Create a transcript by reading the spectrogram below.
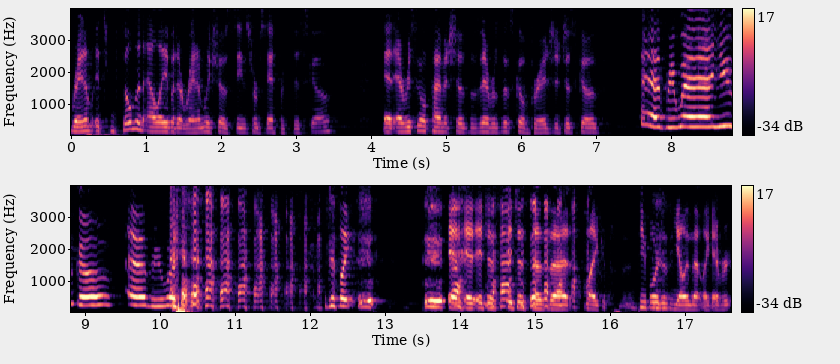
random. It's filmed in L.A., but it randomly shows scenes from San Francisco. And every single time it shows the San Francisco bridge, it just goes, "Everywhere you go, everywhere." just like it, it, it just it just does that. Like th- people are just yelling that like every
